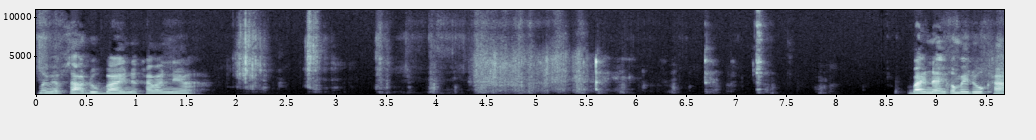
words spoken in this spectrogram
ไม่แบบสาวดูไบนะครับวันนี้ใบไหนก็ไม่รู้ค่ะ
